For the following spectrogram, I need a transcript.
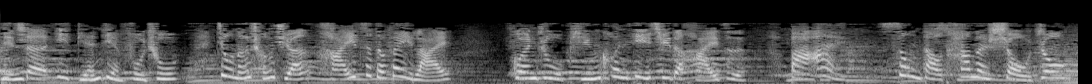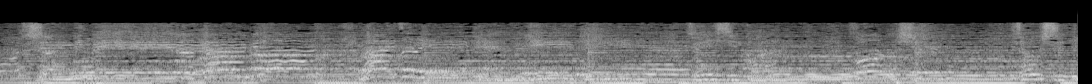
您的一点点付出，就能成全孩子的未来。关注贫困地区的孩子，把爱送到他们手中。生命里的感恩来自一点一滴，最喜欢做的事就是惦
